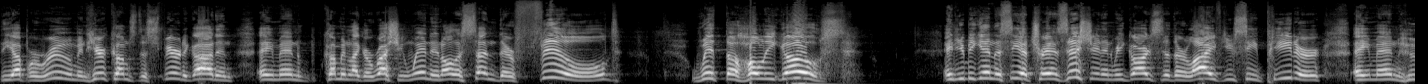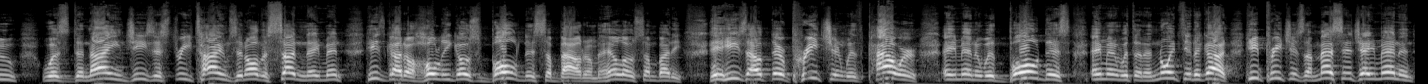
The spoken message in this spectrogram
the upper room, and here comes the Spirit of God, and amen, coming like a rushing wind, and all of a sudden they're filled with the Holy Ghost and you begin to see a transition in regards to their life. You see Peter, amen, who was denying Jesus three times, and all of a sudden, amen, he's got a Holy Ghost boldness about him. Hello, somebody. He's out there preaching with power, amen, and with boldness, amen, with an anointing of God. He preaches a message, amen, and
